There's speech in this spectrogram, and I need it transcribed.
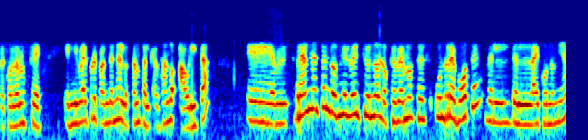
recordemos que el nivel prepandemia lo estamos alcanzando ahorita, eh, realmente en 2021 lo que vemos es un rebote del, de la economía.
